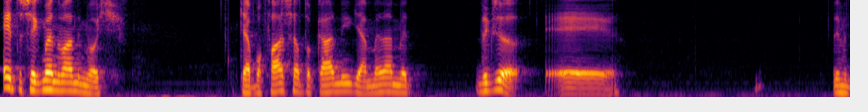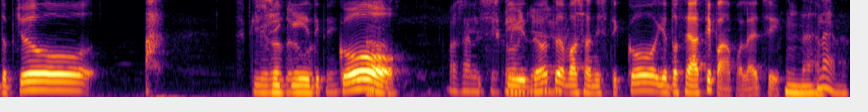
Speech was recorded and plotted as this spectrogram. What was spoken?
Ε, το συγκεκριμένο anime όχι. Και αποφάσισε να το κάνει για μένα με. Δεν ξέρω. Ε, με το πιο Σκληρότερο συγκινητικό, Βασανιστικό σκληρότερο, και- βασανιστικό για το θεατή πάνω απ' όλα, έτσι. Ναι. Ναι, ναι.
